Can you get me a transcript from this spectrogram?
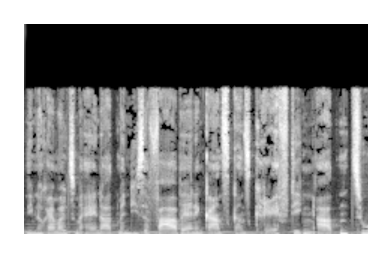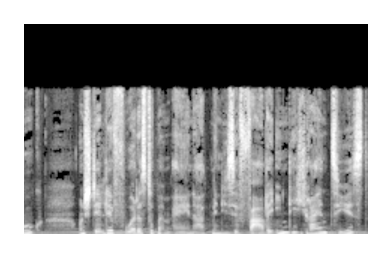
Nimm noch einmal zum Einatmen dieser Farbe einen ganz, ganz kräftigen Atemzug und stell dir vor, dass du beim Einatmen diese Farbe in dich reinziehst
